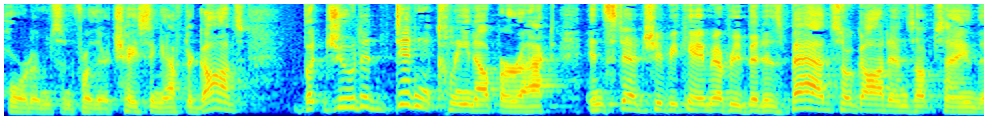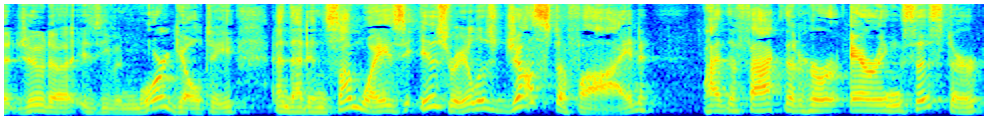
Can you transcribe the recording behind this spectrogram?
whoredoms and for their chasing after gods. But Judah didn't clean up her act. Instead, she became every bit as bad. So God ends up saying that Judah is even more guilty and that in some ways Israel is justified by the fact that her erring sister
